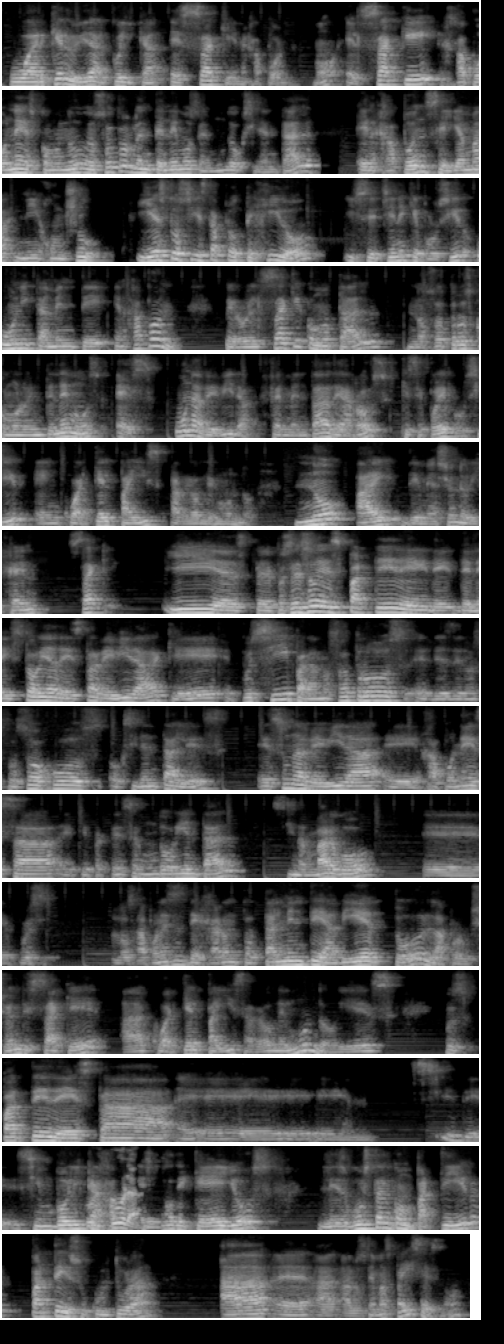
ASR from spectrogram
cualquier bebida alcohólica es sake en Japón, ¿no? El sake japonés, como nosotros lo entendemos en el mundo occidental, en Japón se llama Nihonshu. Y esto sí está protegido y se tiene que producir únicamente en Japón. Pero el sake como tal, nosotros como lo entendemos, es una bebida fermentada de arroz que se puede producir en cualquier país alrededor del mundo. No hay denominación de origen sake. Y este, pues eso es parte de, de, de, la historia de esta bebida que, pues sí, para nosotros, eh, desde nuestros ojos occidentales, es una bebida eh, japonesa eh, que pertenece al mundo oriental. Sin embargo, eh, pues los japoneses dejaron totalmente abierto la producción de sake a cualquier país alrededor del mundo y es pues parte de esta eh, eh, de, simbólica japonesa de que ellos les gustan compartir parte de su cultura a, eh, a, a los demás países, ¿no?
